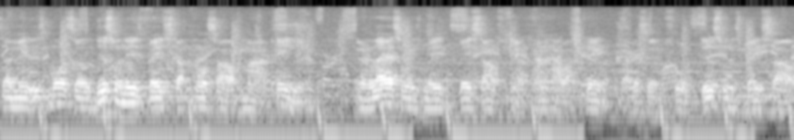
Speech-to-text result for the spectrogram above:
So I mean, it's more so. This one is based off more so off my opinion, and the last one was made based off, you know, kind of how I think. Like I said before, this one's based off,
